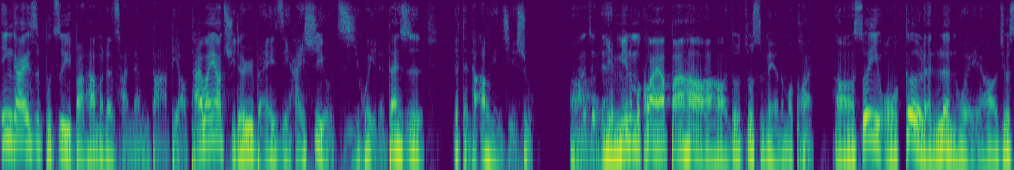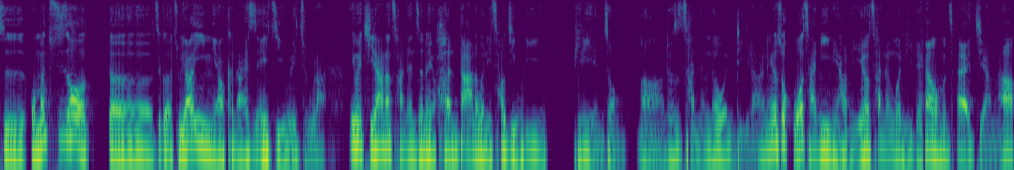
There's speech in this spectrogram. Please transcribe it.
应该是不至于把他们的产能打掉。台湾要取得日本 A G 还是有机会的，但是要等到奥运结束。啊，也没那么快啊，八号啊，哈，都就是没有那么快啊，所以我个人认为啊，就是我们之后的这个主要疫苗可能还是 A G 为主啦，因为其他的产能真的有很大的问题，超级无敌。霹雳严重啊，就是产能的问题啦。你要说国产疫苗的也有产能问题，等下我们再来讲啊。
